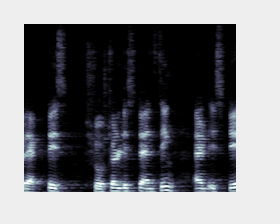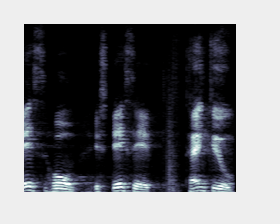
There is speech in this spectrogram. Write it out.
practice social distancing and stay home, stay safe. Thank you.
